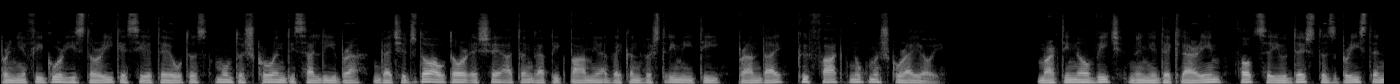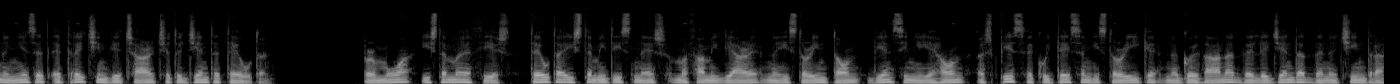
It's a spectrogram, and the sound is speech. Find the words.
për një figurë historike si e Teutës, mund të shkruhen disa libra, ngaqë çdo autor e sheh atë nga pikëpamja dhe këndvështrimi i tij, prandaj, ky fakt nuk më shkurajoi. Martinoviq, në një deklarim, thotë se iu desh të zbriste në njëzet e tre qindvjeçarë, që të gjente Teutën. Për mua, ishte më e thjeshtë. Teuta ishte midis nesh, më familjare, në historinë tonë, vjen si një jehonë, është pjesë e kujtesën historike, në gojëdhanat dhe legjendat dhe në qindra,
